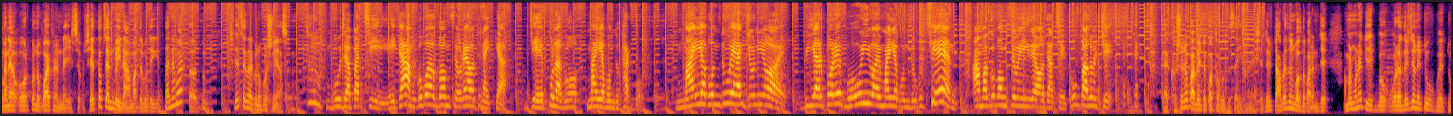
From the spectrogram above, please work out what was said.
মানে ওর কোনো বয়ফ্রেন্ড নেই, সে- তো চেনবেই না আমাদের মধ্যে তাই না সে চেনার কোনো প্রশ্নই আসে না। বুঝা এইটা আমগো বংশে ওরা অধিনায়িকা, যে পোলাগো মাইয়া বন্ধু থাকব। মাইয়া বন্ধু একজনই হয়, বিয়ার পরে বই হয় মাইয়া বন্ধু, বুঝছেন? আমাগো বংশে এই রেওয়াজ আছে, খুব ভালো হয়েছে। খুশির আমি একটু কথা বলতে চাই মানে সেটা একটু আবেদন বলতে পারেন যে আমার মনে হয় কি ওরা দুইজন একটু একটু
